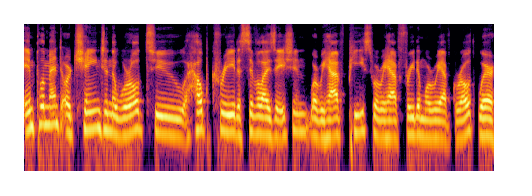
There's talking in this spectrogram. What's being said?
implement or change in the world to help create a civilization where we have peace, where we have freedom, where we have growth, where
